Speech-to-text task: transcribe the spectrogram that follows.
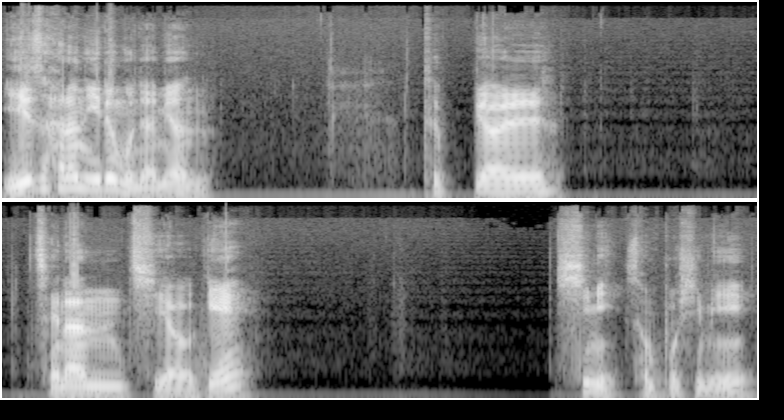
이에서 하는 일은 뭐냐면 특별 재난 지역의 심의, 선포 심의,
